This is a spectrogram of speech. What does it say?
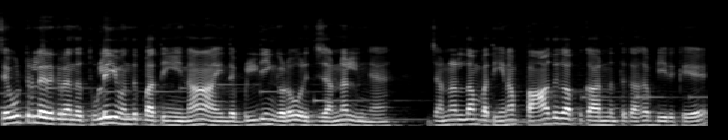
செவுற்றில் இருக்கிற அந்த துளை வந்து பார்த்தீங்கன்னா இந்த பில்டிங்கோட ஒரு ஜன்னலுங்க. ஜன்னல் தான் பார்த்தீங்கன்னா பாதுகாப்பு காரணத்துக்காக இப்படி இருக்குது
